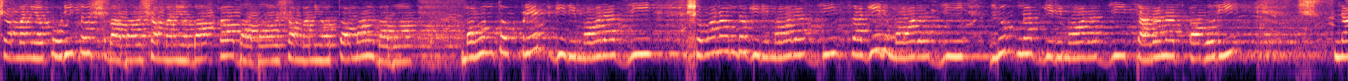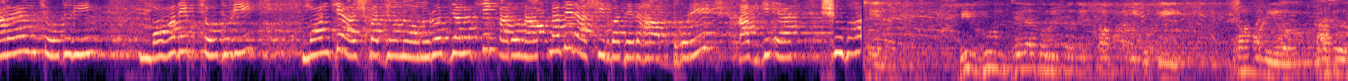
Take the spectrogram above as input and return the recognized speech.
সম্মানীয় পরিতোষ বাবা, সম্মানীয় বাঁকা বাবা, সম্মানীয় তমাল বাবা, মহন্ত প্রেতগিরি মহারাজজি সোমানন্দগিরি মহারাজজি, সাগির মহারাজজি লোকনাথগিরি মহারাজজি, তারানাথ অগরী, নারায়ণ চৌধুরী, মহাদেব চৌধুরী, মঞ্চে আসবার জন্য অনুরোধ জানাচ্ছি, কারণ আপনাদের আশীর্বাদের হাত ধরে আজকে এক শুভ বীরভূম জেলা পরিষদের সভাধিপতি সম্মানীয় কাজল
